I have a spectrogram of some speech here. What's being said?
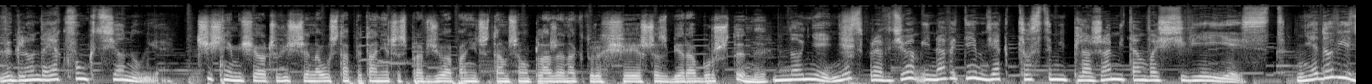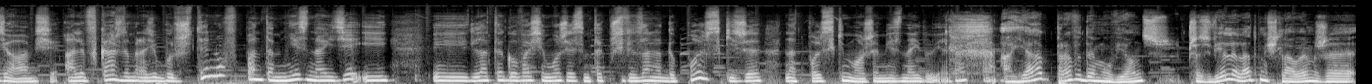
wygląda, jak funkcjonuje. Ciśnie mi się oczywiście na usta pytanie, czy sprawdziła pani, czy tam są plaże, na których się jeszcze zbiera bursztyny. No nie, nie sprawdziłam i nawet nie wiem, jak to z tymi plażami tam właściwie jest. Nie dowiedziałam się, ale w każdym razie bursztynów pan tam nie znajdzie i, i dlatego właśnie może jestem tak przywiązana do Polski, że nad polskim morzem je znajduję, tak? A ja, prawdę mówiąc, przez wiele lat myślałem, że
